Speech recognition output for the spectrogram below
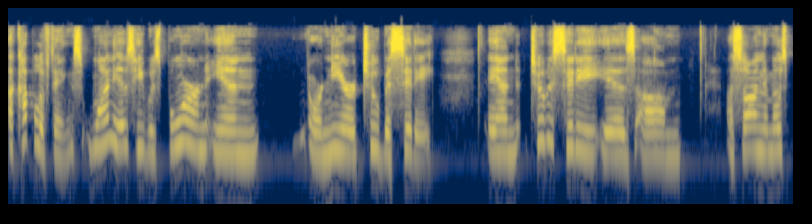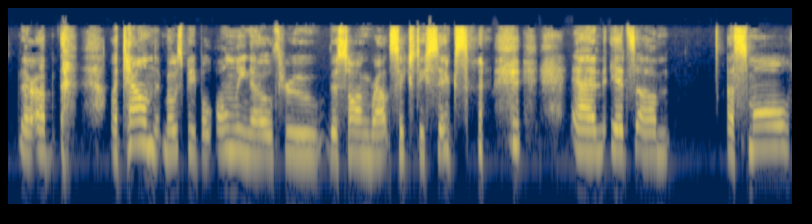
a couple of things. One is he was born in or near Tuba City, and Tuba City is um, a song that most, uh, a town that most people only know through the song Route 66. and it's um, a small,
